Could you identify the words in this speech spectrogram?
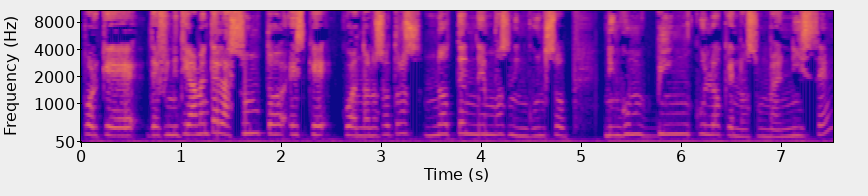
porque definitivamente el asunto es que cuando nosotros no tenemos ningún so- ningún vínculo que nos humanice,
